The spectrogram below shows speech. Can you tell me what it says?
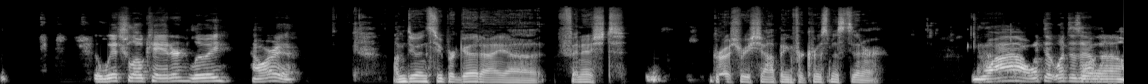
the witch locator. Louie, how are you? I'm doing super good. I uh, finished grocery shopping for Christmas dinner. Wow, what the, what does that? Wow.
